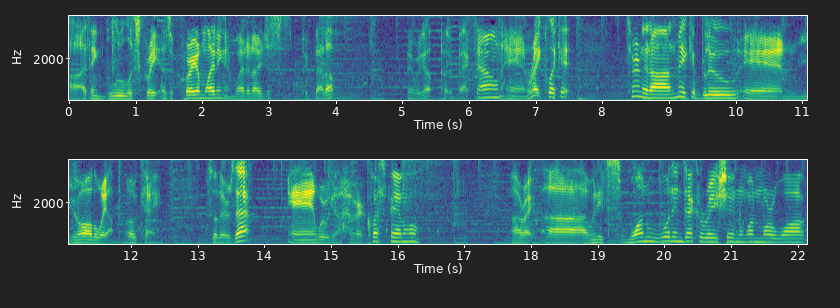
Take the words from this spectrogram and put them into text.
Uh, I think blue looks great as aquarium lighting, and why did I just pick that up? There we go. Put it back down and right click it. Turn it on, make it blue, and all the way up. Okay. So there's that. And where we go? Our quest panel. All right. Uh, we need one wooden decoration, one more walk,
